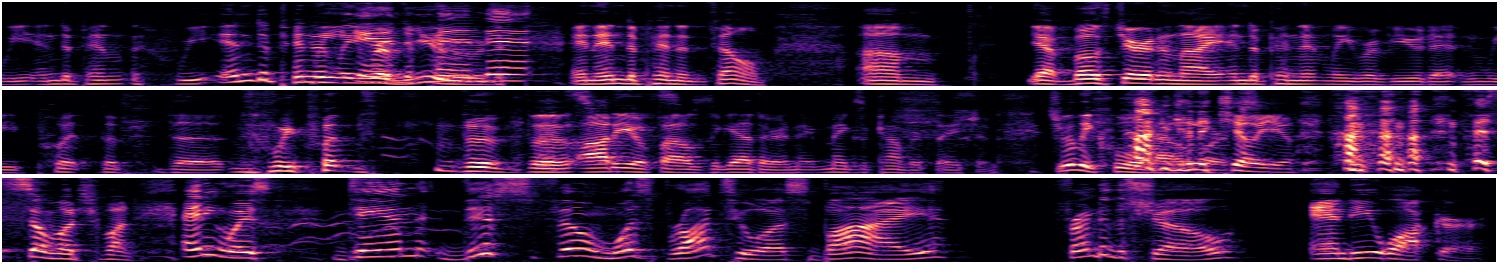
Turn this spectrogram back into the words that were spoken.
we independent we independently We reviewed independent. an independent film. Um, yeah, both Jared and I independently reviewed it, and we put the the we put the the audio files together, and it makes a conversation. It's really cool. I'm gonna kill you. It's so much fun. Anyways, Dan, this film was brought to us by friend of the show, Andy Walker.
